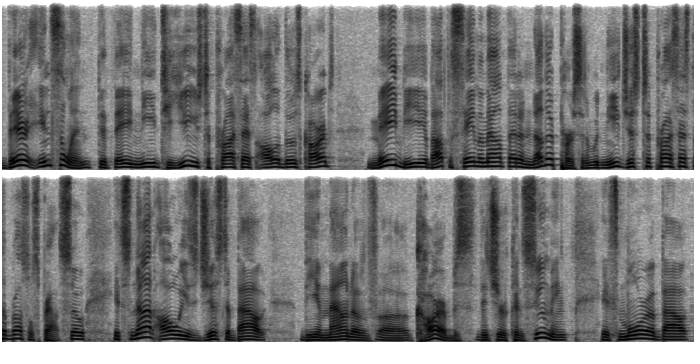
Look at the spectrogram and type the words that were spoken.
their insulin that they need to use to process all of those carbs may be about the same amount that another person would need just to process the Brussels sprouts. So it's not always just about the amount of uh, carbs that you're consuming, it's more about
